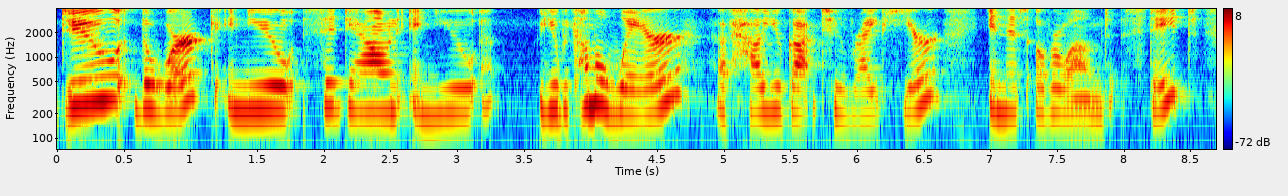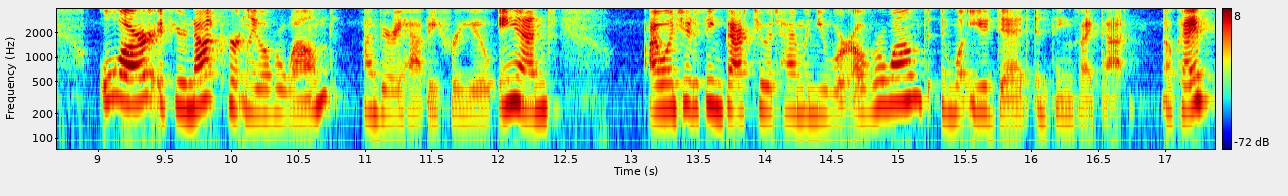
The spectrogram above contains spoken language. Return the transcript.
do the work and you sit down and you you become aware of how you got to right here in this overwhelmed state. Or if you're not currently overwhelmed, I'm very happy for you. And I want you to think back to a time when you were overwhelmed and what you did and things like that. Okay?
